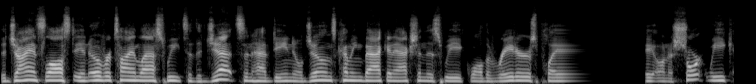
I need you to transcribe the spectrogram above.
The Giants lost in overtime last week to the Jets and have Daniel Jones coming back in action this week, while the Raiders play on a short week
